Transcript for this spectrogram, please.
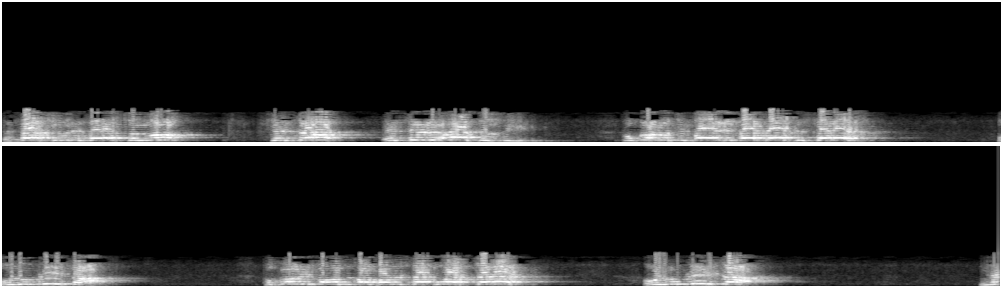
C'est ça, vous les avez seulement, c'est ça, et c'est le reste aussi. Pourquoi on ne fait pas les ibadat du céleste On oublie ça. Pourquoi on ne parle pas de savoir céleste On oublie ça. Non,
